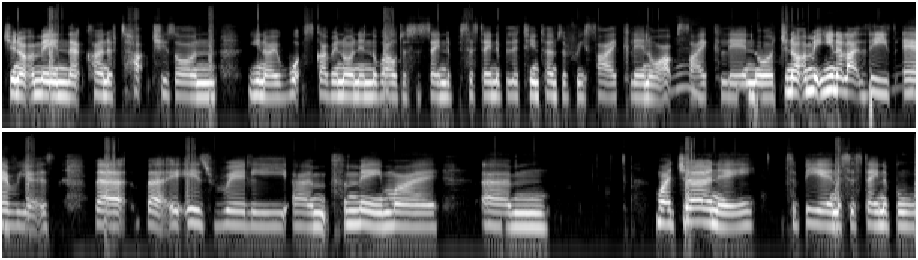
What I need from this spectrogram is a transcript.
Do you know what I mean? That kind of touches on, you know, what's going on in the world of sustain- sustainability in terms of recycling or upcycling, yeah. or do you know what I mean? You know, like these yeah. areas. But but it is really um, for me my um, my journey to being a sustainable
